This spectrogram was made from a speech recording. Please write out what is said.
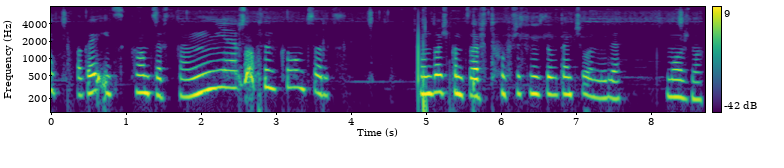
Ej, okej, it's koncert tam. Nie, żaden koncert. Już mam dość koncertów, przed chwilą znowu tańczyłem ile można.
